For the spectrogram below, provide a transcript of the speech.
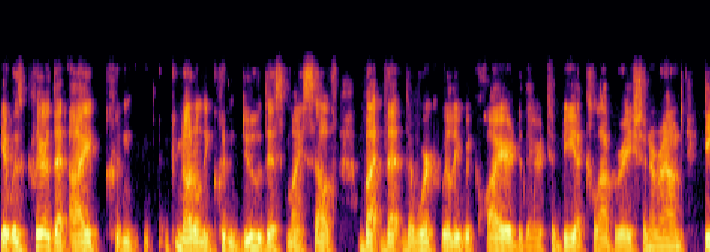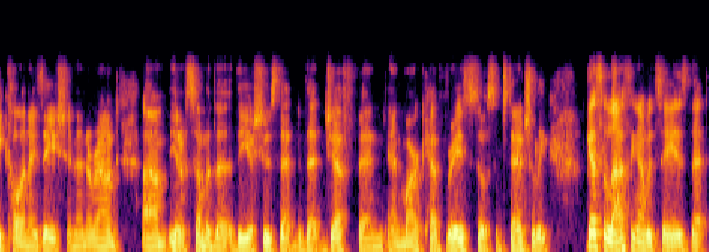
it was clear that I couldn't, not only couldn't do this myself, but that the work really required there to be a collaboration around decolonization and around, um, you know, some of the the issues that that Jeff and and Mark have raised so substantially. I guess the last thing I would say is that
